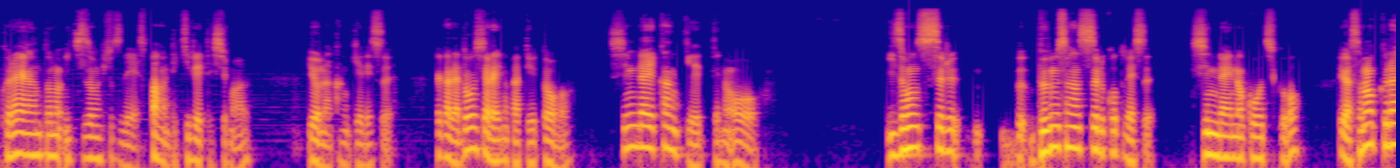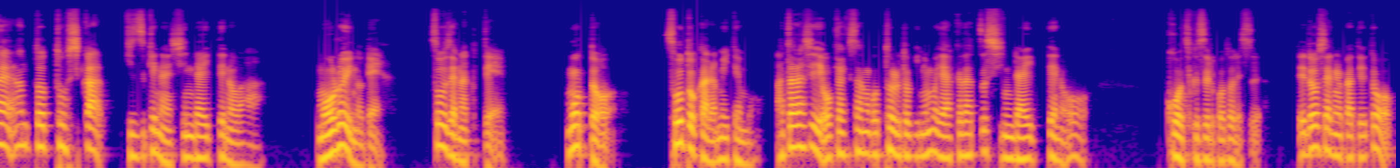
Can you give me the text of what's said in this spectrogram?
クライアントの一存一つでスパンって切れてしまうような関係です。だからどうしたらいいのかっていうと、信頼関係ってのを依存する、分散することです。信頼の構築を。いや、そのクライアントとしか築けない信頼ってのは、脆いので、そうじゃなくて、もっと外から見ても、新しいお客さんを取るときにも役立つ信頼ってのを構築することです。で、どうしたらいいのかっていうと、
